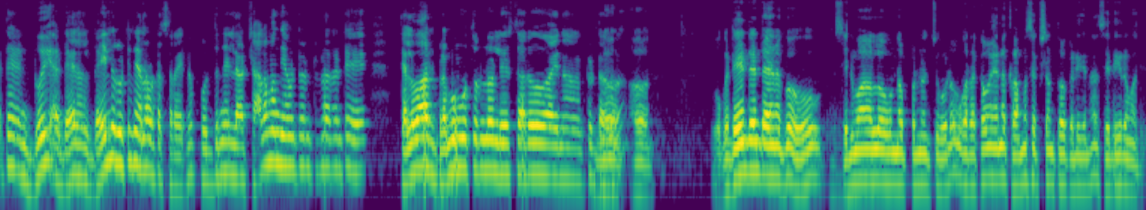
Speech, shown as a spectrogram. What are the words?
అయితే డైలీ డైలీ రొటీన్ ఎలా ఉంటుంది సార్? ఆయన పొద్దున్నే చాలామంది ఏమంటుంటున్నారంటే తెల్లవారు బ్రహ్మముహూర్తంలో లేస్తారు ఆయన అంటుంటారు. ఒకటేంటంటే ఆయనకు సినిమాలో ఉన్నప్పటి నుంచి కూడా ఒక రకమైన క్రమశిక్షణతో కలిగిన శరీరం అది.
